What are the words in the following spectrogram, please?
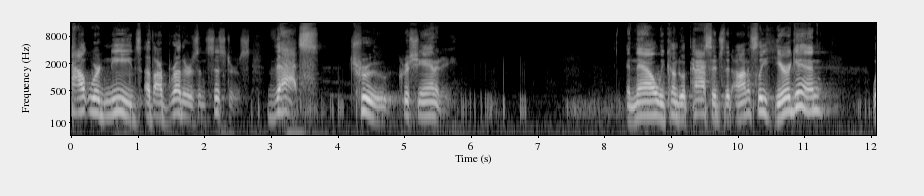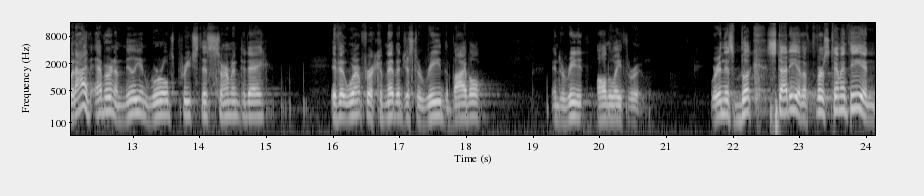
outward needs of our brothers and sisters. That's true Christianity. And now we come to a passage that honestly, here again, would I have ever in a million worlds preached this sermon today if it weren't for a commitment just to read the Bible and to read it all the way through? We're in this book study of First Timothy, and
